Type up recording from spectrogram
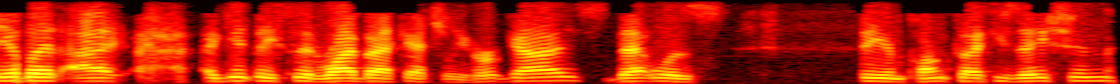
yeah, but I I get they said Ryback actually hurt guys. That was CM Punk's accusation.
